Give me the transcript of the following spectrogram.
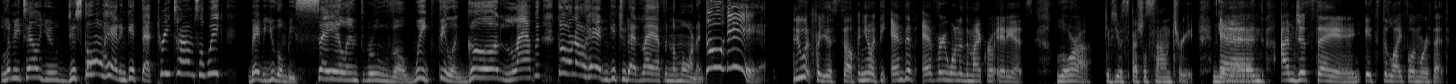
let me tell you, just go ahead and get that three times a week. Baby, you're going to be sailing through the week feeling good, laughing. Go on ahead and get you that laugh in the morning. Go ahead. do it for yourself. And you know, at the end of every one of the micro idiots, Laura gives you a special sound treat. Yeah. And I'm just saying, it's delightful and worth it.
